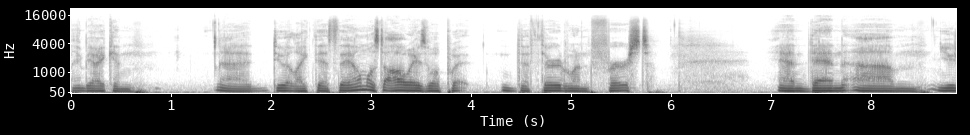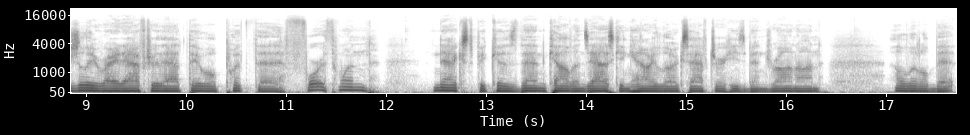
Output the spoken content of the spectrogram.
maybe I can uh, do it like this. They almost always will put the third one first and then um, usually right after that, they will put the fourth one next because then Calvin's asking how he looks after he's been drawn on a little bit.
